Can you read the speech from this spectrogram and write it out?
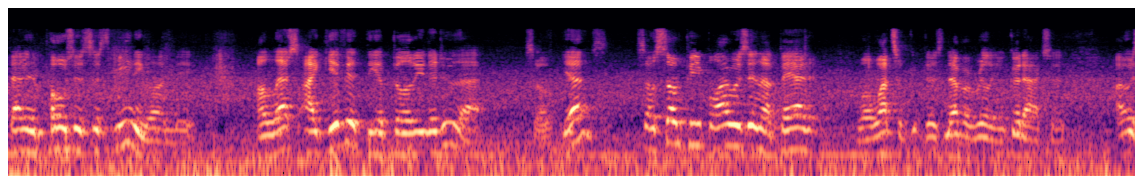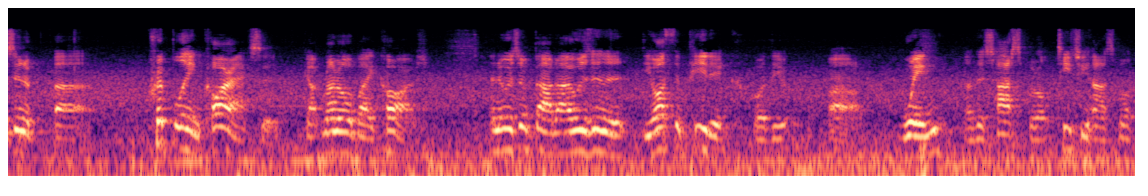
that imposes its meaning on me unless I give it the ability to do that. So, yes. So, some people, I was in a bad, well, what's a, there's never really a good accident. I was in a uh, crippling car accident, got run over by cars. And it was about, I was in a, the orthopedic or the uh, wing of this hospital, teaching hospital,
